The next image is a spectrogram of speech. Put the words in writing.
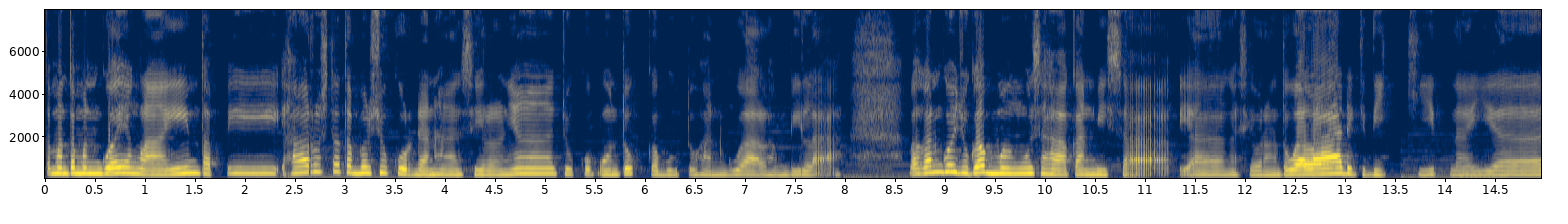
teman-teman gue yang lain tapi harus tetap bersyukur dan hasilnya cukup untuk kebutuhan gue alhamdulillah. Bahkan gue juga mengusahakan bisa ya ngasih orang tua lah dikit-dikit. Nah ya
